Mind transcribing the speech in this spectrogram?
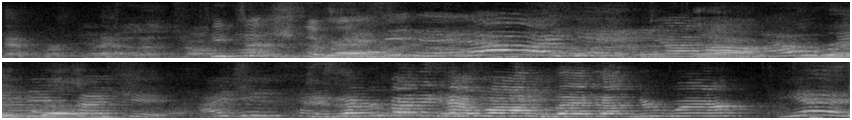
that that button. He touched the red. No, I didn't. No, no, I didn't touch it. I didn't touch Does everybody have on lead underwear? Yes.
